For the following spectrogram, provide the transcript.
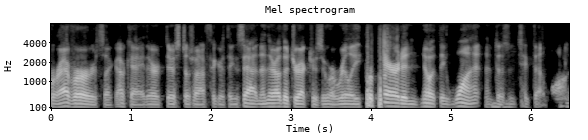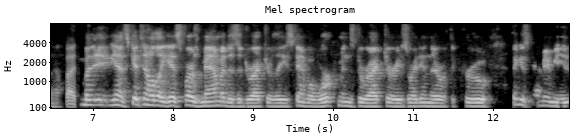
forever. It's like okay, they're they're still trying to figure things out, and then there are other directors who are really prepared and know what they want. And it doesn't take that long, but But it, yeah, it's good to know. Like as far as Mamet as a director, that he's kind of a workman's director. He's right in there with the crew. I think it's maybe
